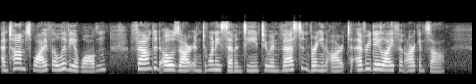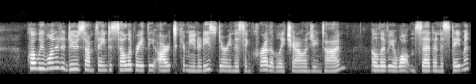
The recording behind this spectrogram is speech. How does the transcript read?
and Tom's wife, Olivia Walton, founded Ozart in 2017 to invest in bringing art to everyday life in Arkansas. Quote, we wanted to do something to celebrate the arts communities during this incredibly challenging time, Olivia Walton said in a statement.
